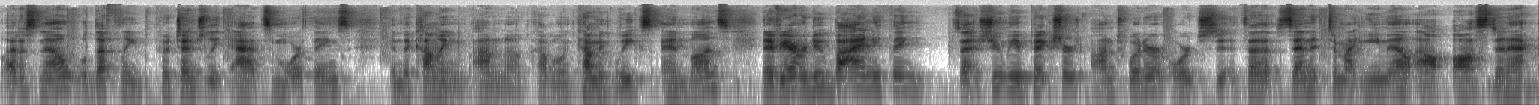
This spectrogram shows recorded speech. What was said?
Let us know. We'll definitely potentially add some more things in the coming, I don't know, couple coming weeks and months. And if you ever do buy anything, shoot me a picture on Twitter or send it to my email, austin at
